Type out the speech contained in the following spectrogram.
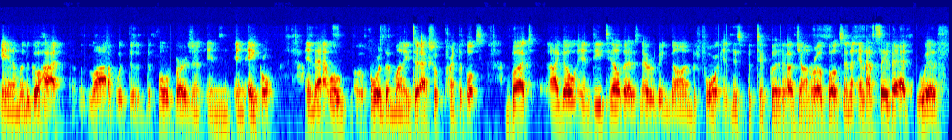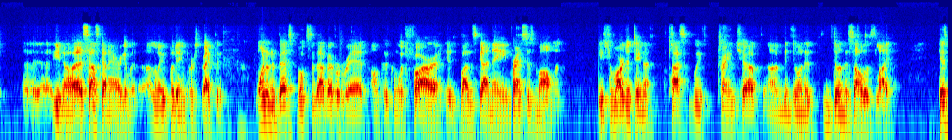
and I'm going to go hot live with the, the full version in, in April. and that will afford the money to actually print the books. But I go in detail that has never been gone before in this particular uh, genre of books, and and I say that with, uh, you know, it sounds kind of arrogant, but uh, let me put it in perspective. One of the best books that I've ever read on cooking with fire is by this guy named Francis Mallmann. He's from Argentina, classically trained chef. Um, been doing it, doing this all his life. His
